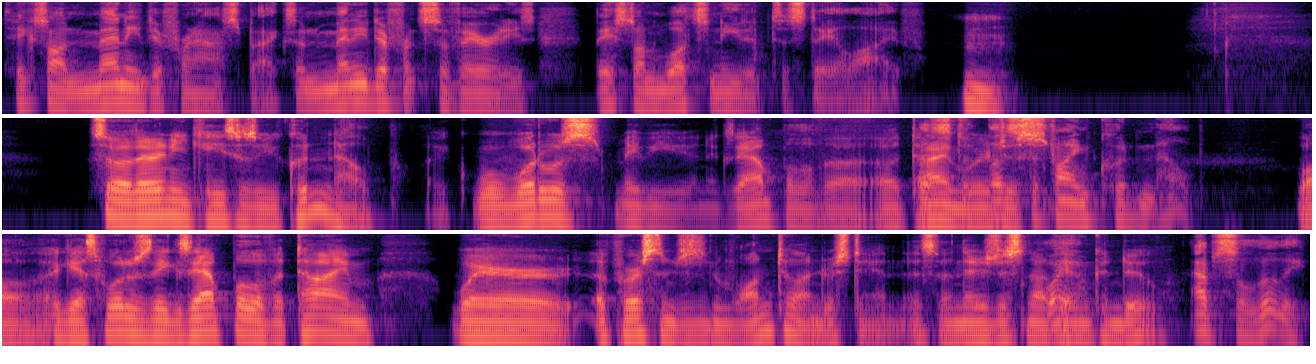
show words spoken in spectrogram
takes on many different aspects and many different severities based on what's needed to stay alive. Hmm. So are there any cases where you couldn't help? Like, well, what was maybe an example of a, a time Let's, where let's just define couldn't help. Well, I guess what is the example of a time where a person just didn't want to understand this and there's just oh, nothing yeah. you can do? Absolutely.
